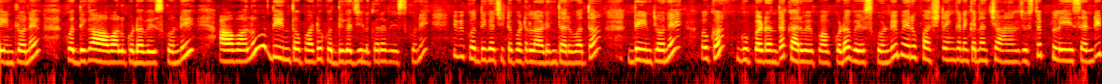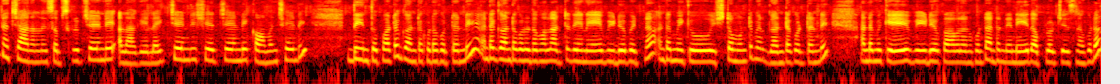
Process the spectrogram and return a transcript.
దీంట్లోనే కొద్దిగా ఆవాలు కూడా వేసుకోండి. ఆవాలు దీంతో పాటు కొద్దిగా జీలకర్ర వేసుకొని ఇవి కొద్దిగా చిటపటలాడిన తర్వాత దీంట్లోనే ఒక గుప్పెడంతా కరివేపాకు కూడా వేసుకోండి. మీరు ఫస్ట్ టైం కనుక నా ఛానల్ చూస్తే ప్లీజ్ అండి. నా ఛానల్ని సబ్స్క్రైబ్ చేయండి అలాగే లైక్ చేయండి షేర్ చేయండి కామెంట్ చేయండి. దీంతో పాటు గంట కూడా కొట్టండి. అంటే గంట కొట్టడం వల్ల అంటే నేను ఏ వీడియో పెట్టినా అంటే మీకు ఇష్టం ఉంటే మీరు గంట కొట్టండి. అంటే మీకు ఏ వీడియో కావాలనుకుంటే అంటే నేను ఏది అప్లోడ్ చేసినా కూడా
